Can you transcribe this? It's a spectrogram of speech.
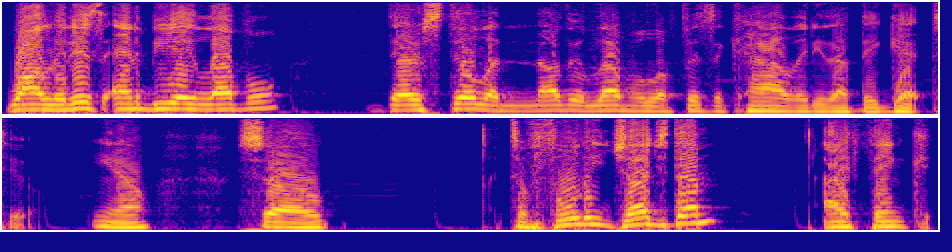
while it is NBA level, there's still another level of physicality that they get to. You know, so to fully judge them, I think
